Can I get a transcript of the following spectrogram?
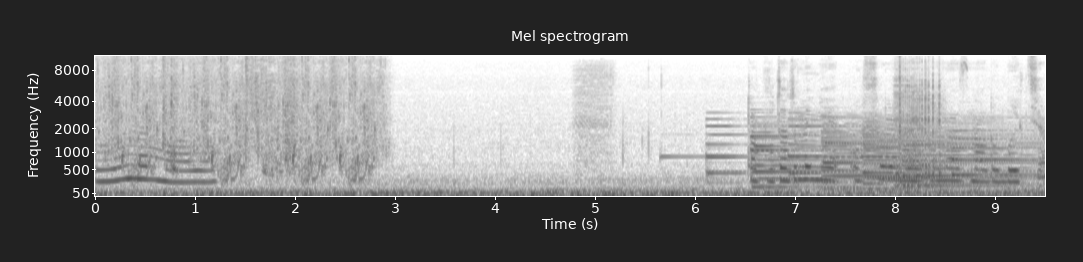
Ні, немає. Так, вот это мені особливо не знадобиться.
